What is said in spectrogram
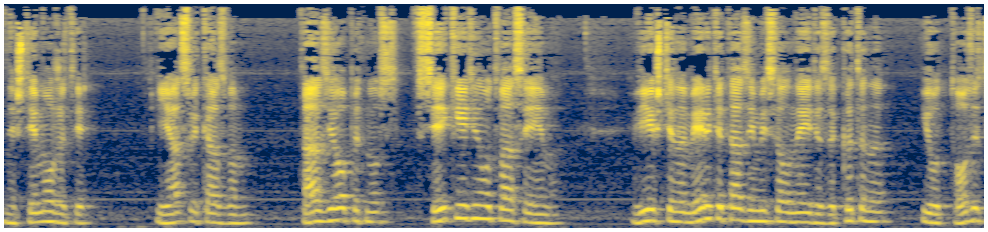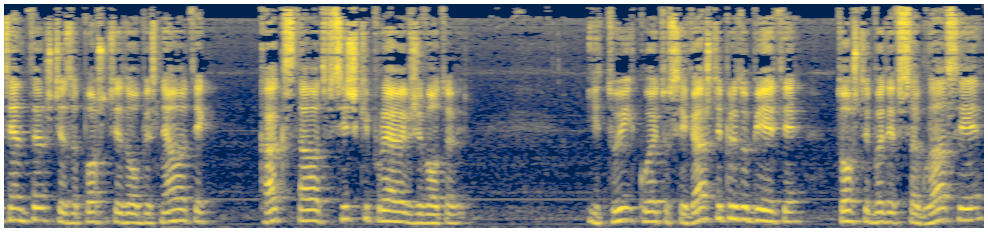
не ще можете. И аз ви казвам, тази опитност всеки един от вас е има. Вие ще намерите тази мисъл нейде закътана и от този център ще започнете да обяснявате как стават всички прояви в живота ви. И той, което сега ще придобиете, то ще бъде в съгласие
